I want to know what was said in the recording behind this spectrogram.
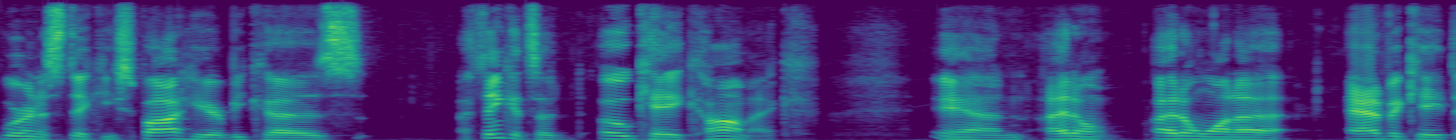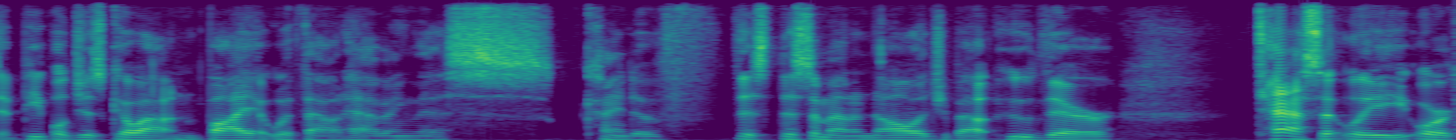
we're in a sticky spot here because I think it's an okay comic, and I don't I don't want to advocate that people just go out and buy it without having this kind of this this amount of knowledge about who they're tacitly or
